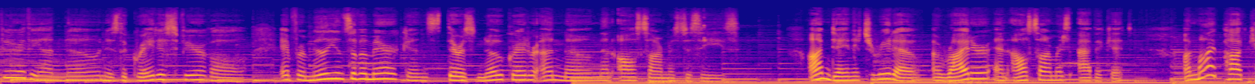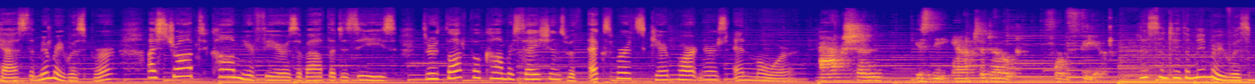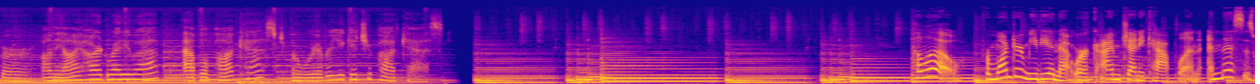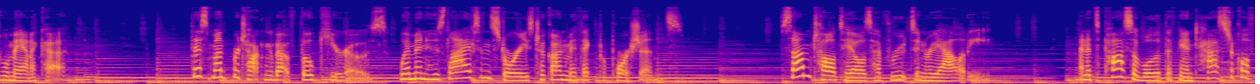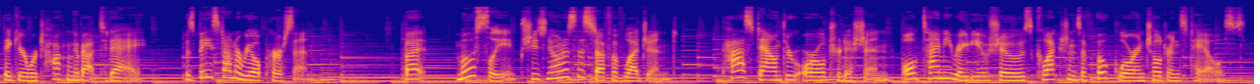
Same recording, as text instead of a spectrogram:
Fear of the unknown is the greatest fear of all, and for millions of Americans, there is no greater unknown than Alzheimer's disease. I'm Dana Territo, a writer and Alzheimer's advocate. On my podcast, The Memory Whisperer, I strive to calm your fears about the disease through thoughtful conversations with experts, care partners, and more. Action is the antidote for fear. Listen to The Memory Whisperer on the iHeartRadio app, Apple Podcast, or wherever you get your podcast. From Wonder Media Network, I'm Jenny Kaplan, and this is Womanica. This month, we're talking about folk heroes, women whose lives and stories took on mythic proportions. Some tall tales have roots in reality, and it's possible that the fantastical figure we're talking about today was based on a real person. But mostly, she's known as the stuff of legend, passed down through oral tradition, old timey radio shows, collections of folklore, and children's tales.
